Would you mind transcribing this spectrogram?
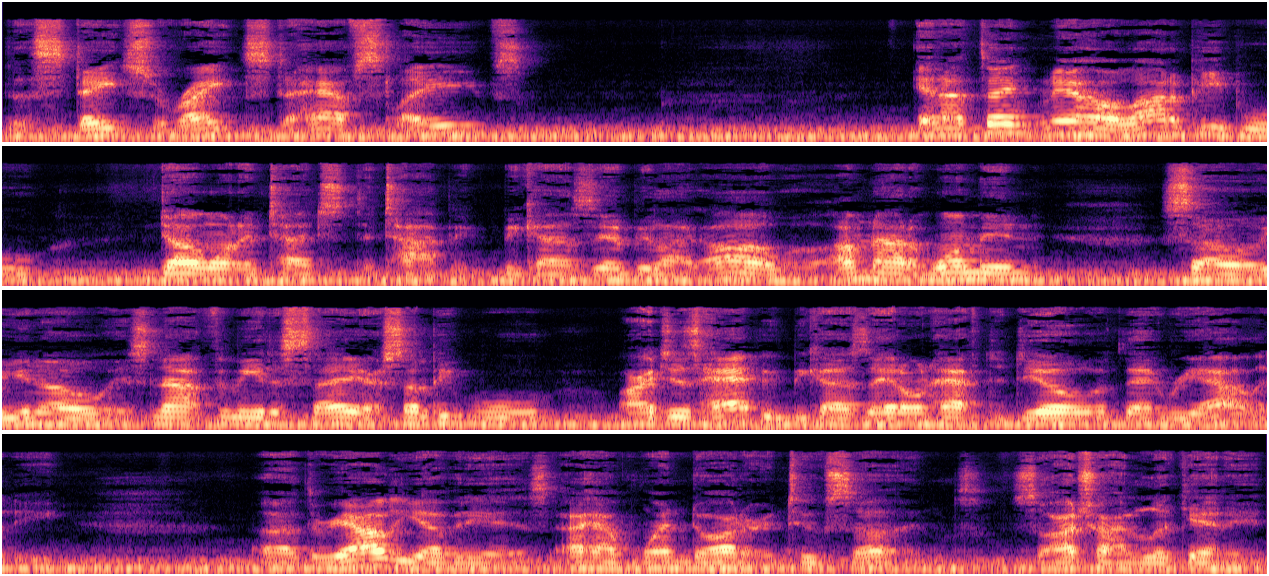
the state's rights to have slaves? And I think now a lot of people don't want to touch the topic because they'll be like, oh, well, I'm not a woman, so, you know, it's not for me to say. Or some people are just happy because they don't have to deal with that reality. Uh, the reality of it is, I have one daughter and two sons, so I try to look at it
